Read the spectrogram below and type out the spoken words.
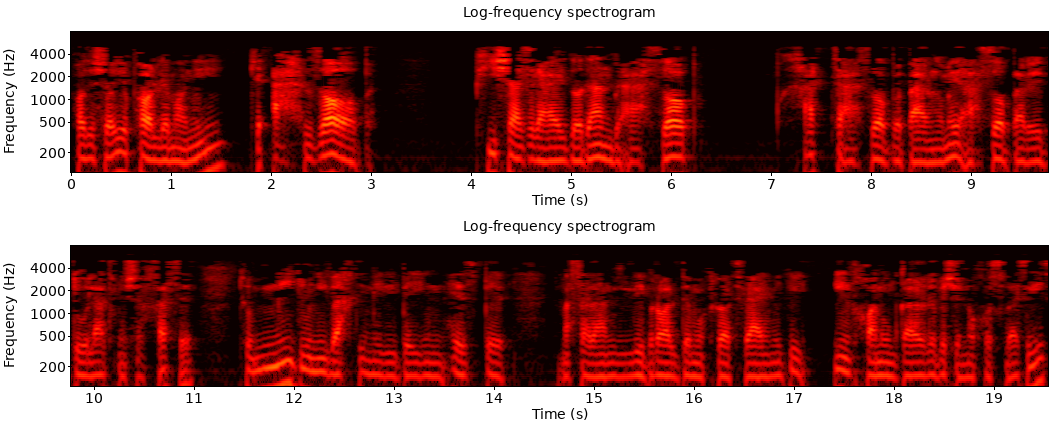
پادشاهی پارلمانی که احزاب پیش از رأی دادن به احزاب خط احزاب و برنامه احزاب برای دولت مشخصه. تو می‌دونی وقتی میری به این حزب مثلا لیبرال دموکرات رأی میدی این خانوم قراره بشه نخست وزیر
